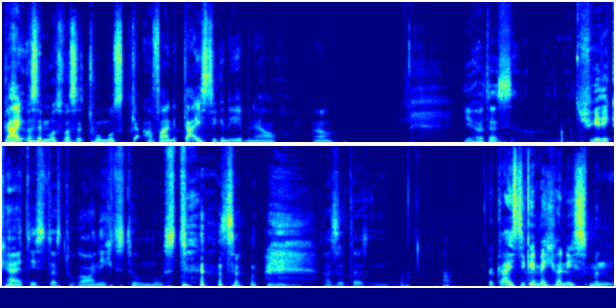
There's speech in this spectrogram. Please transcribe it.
Ge was, er muss, was er tun muss auf einer geistigen Ebene auch. Ja? Ja, das, die Schwierigkeit ist, dass du gar nichts tun musst. also, also das, Ja, geistige Mechanismen,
